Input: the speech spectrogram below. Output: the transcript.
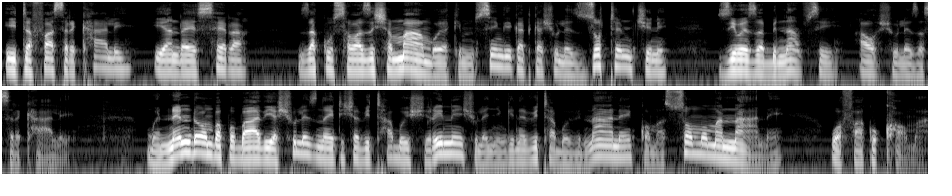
itafaa serikali iandaye sera za kusawazisha mambo ya kimsingi katika shule zote nchini, ziwe za binafsi au shule za serikali. mwenendo ambapo baadhi ya shule zinaitisha vitabu ishirini, shule nyingine vitabu vinane kwa masomo manane wafaa kukoma.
